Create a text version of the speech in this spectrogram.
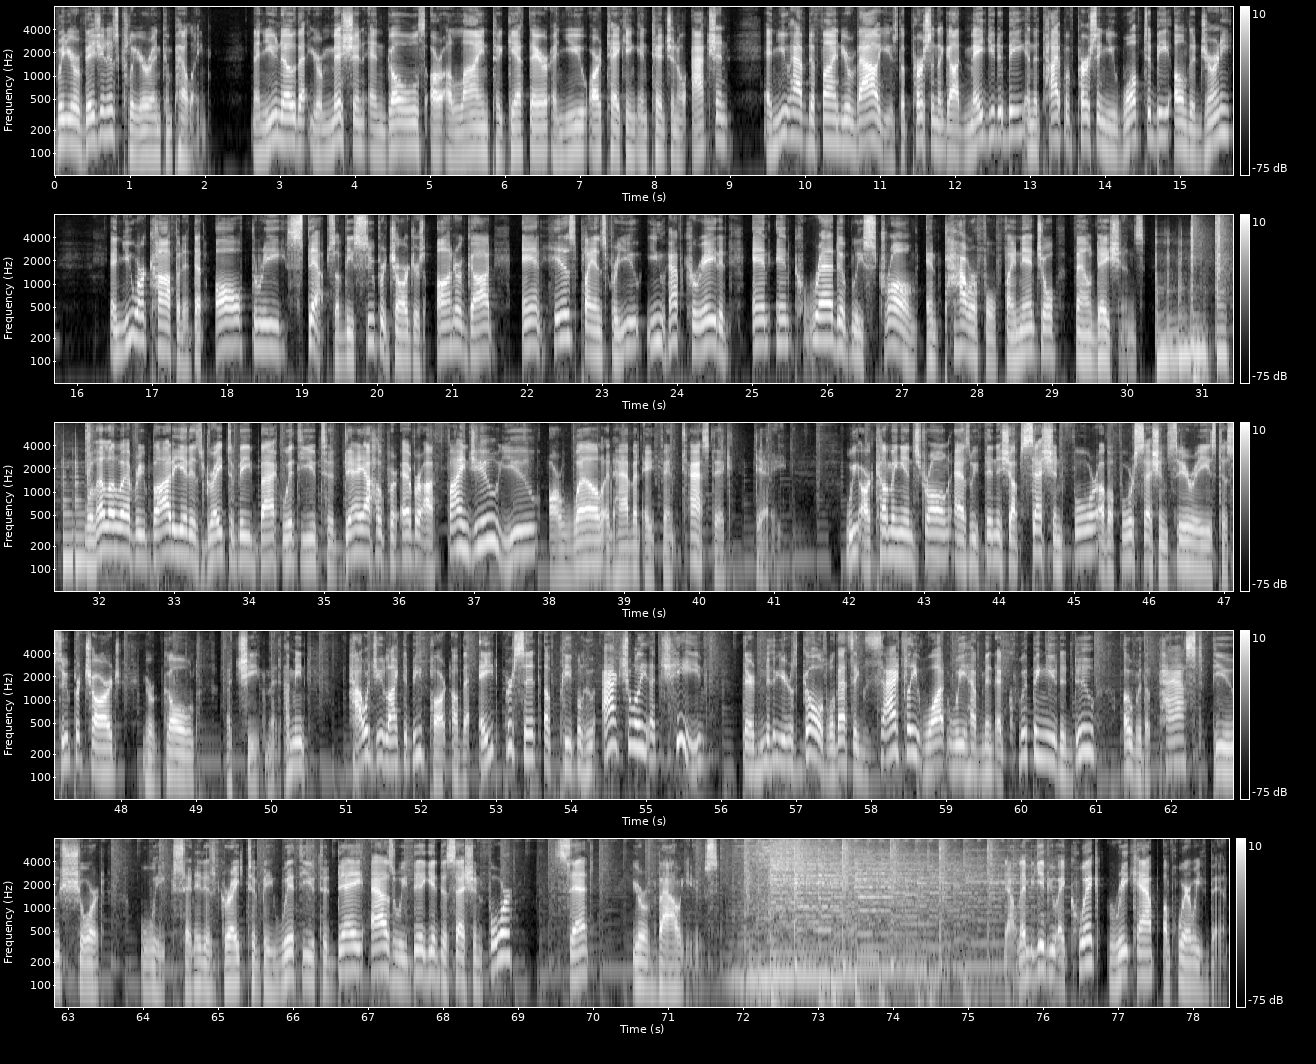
When your vision is clear and compelling, and you know that your mission and goals are aligned to get there, and you are taking intentional action, and you have defined your values, the person that God made you to be, and the type of person you want to be on the journey, and you are confident that all three steps of these superchargers honor God and His plans for you, you have created an incredibly strong and powerful financial foundations. Well, hello, everybody. It is great to be back with you today. I hope wherever I find you, you are well and having a fantastic day. We are coming in strong as we finish up session four of a four session series to supercharge your goal achievement. I mean, how would you like to be part of the 8% of people who actually achieve their New Year's goals? Well, that's exactly what we have been equipping you to do over the past few short weeks. And it is great to be with you today as we dig into session four set your values. Now, let me give you a quick recap of where we've been.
